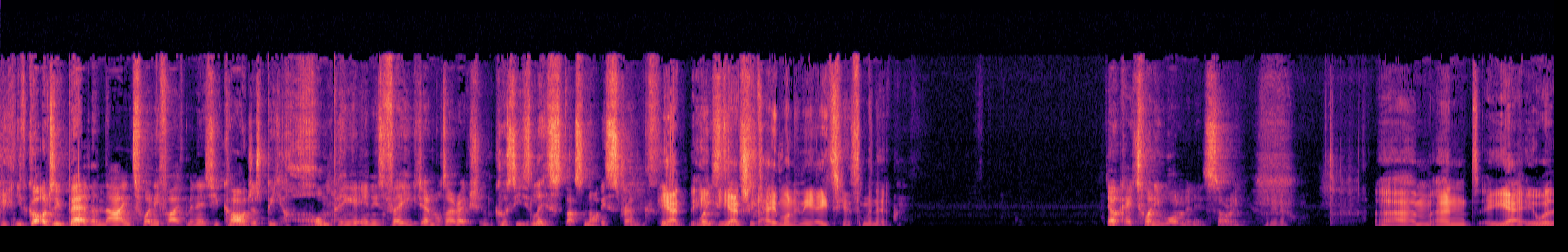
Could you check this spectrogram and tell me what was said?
you've got to do better than that in 25 minutes. You can't just be humping it in his vague general direction because he's list. That's not his strength. He had he, he actually came on in the 80th minute. Okay, 21 minutes. Sorry. Yeah. Um, and yeah, it was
